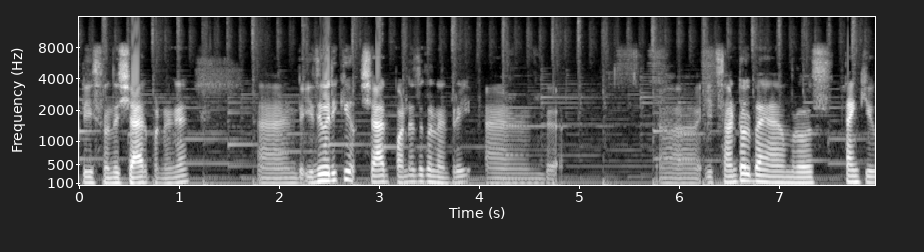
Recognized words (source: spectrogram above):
ப்ளீஸ் வந்து ஷேர் பண்ணுங்கள் அண்ட் இது வரைக்கும் ஷேர் பண்ணதுக்கும் நன்றி. அண்ட் இட்ஸ் அண்டோல் பை ஆம் ரோஸ் தேங்க்யூ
